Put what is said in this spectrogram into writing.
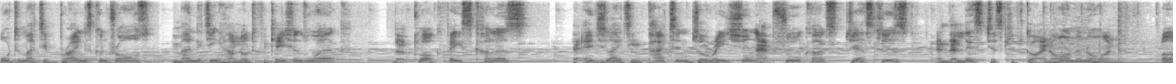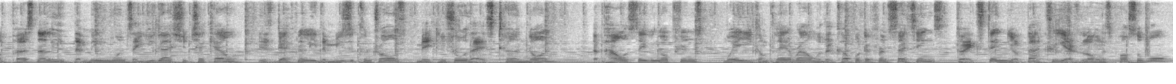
automatic brightness controls, managing how notifications work, the clock face colors, the edge lighting pattern, duration, app shortcuts, gestures, and the list just keeps going on and on. But personally, the main ones that you guys should check out is definitely the music controls, making sure that it's turned on, the power saving options where you can play around with a couple different settings to extend your battery as long as possible,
